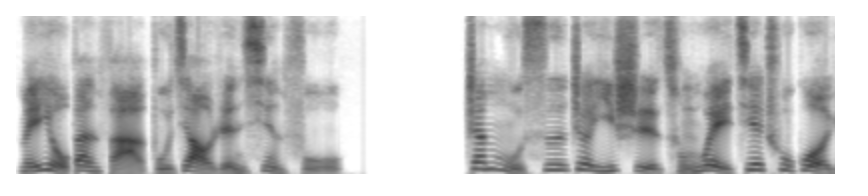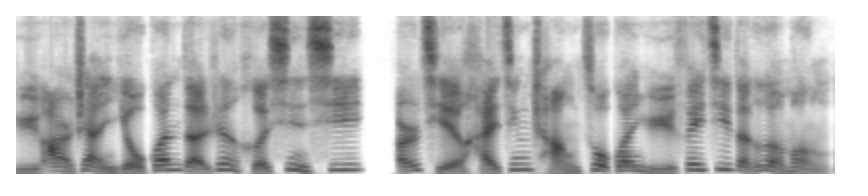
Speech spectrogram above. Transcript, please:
没有办法不叫人信服。”詹姆斯这一世从未接触过与二战有关的任何信息。而且还经常做关于飞机的噩梦。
